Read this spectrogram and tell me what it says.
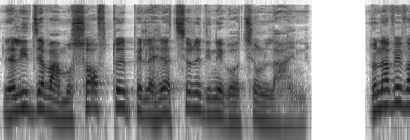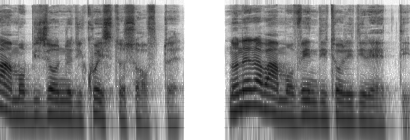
Realizzavamo software per la creazione di negozi online. Non avevamo bisogno di questo software. Non eravamo venditori diretti.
